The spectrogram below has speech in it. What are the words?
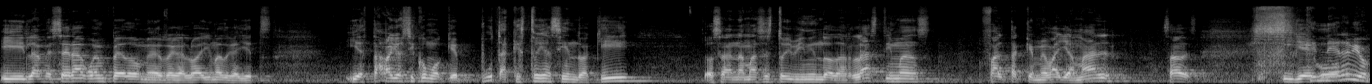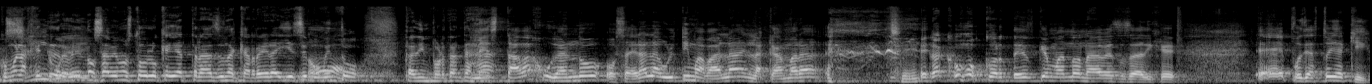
Y la mesera, buen pedo, me regaló ahí unas galletas. Y estaba yo así como que, puta, ¿qué estoy haciendo aquí? O sea, nada más estoy viniendo a dar lástimas, falta que me vaya mal, ¿sabes? Y Qué nervio, cómo la gente de no sabemos todo lo que hay atrás de una carrera y ese momento tan importante. Me estaba jugando, o sea, era la última bala en la cámara. era como Cortés quemando naves, o sea, dije, eh, pues ya estoy aquí.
